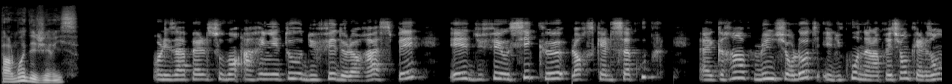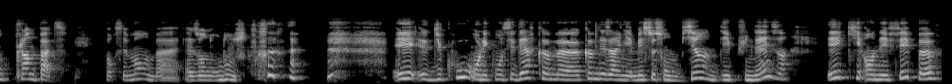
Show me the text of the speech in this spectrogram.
Parle-moi des gérisses. On les appelle souvent araignétos du fait de leur aspect et du fait aussi que lorsqu'elles s'accouplent, elles grimpent l'une sur l'autre et du coup on a l'impression qu'elles ont plein de pattes. Forcément, bah, elles en ont douze. et du coup on les considère comme, euh, comme des araignées. Mais ce sont bien des punaises et qui en effet peuvent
